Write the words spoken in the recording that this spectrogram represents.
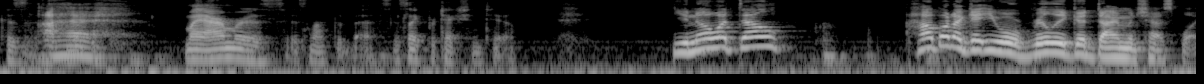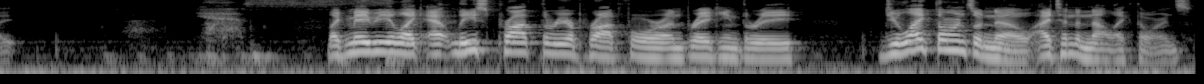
Because I... my armor is is not the best. It's like protection too. You know what, Del? How about I get you a really good diamond chestplate? Yes. Like maybe like at least prot three or prot four unbreaking three do you like thorns or no? I tend to not like thorns.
